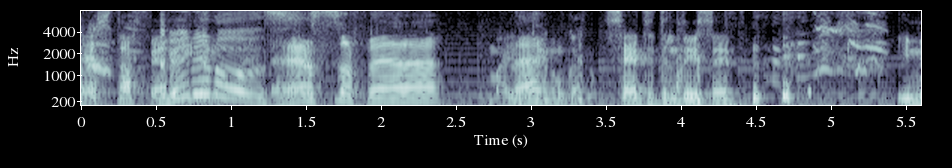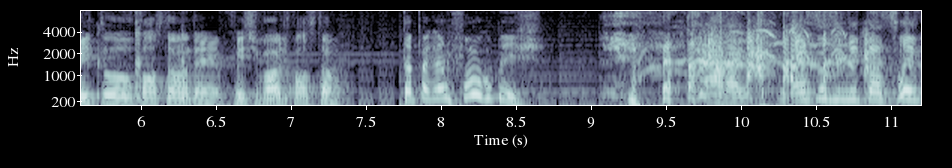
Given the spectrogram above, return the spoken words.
Esta fera. Meninos! Essa fera! Mais né? do que nunca. 7h37. Imita o Faustão, André. Festival de Faustão. Tá pegando fogo, bicho? Caralho, essas imitações.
